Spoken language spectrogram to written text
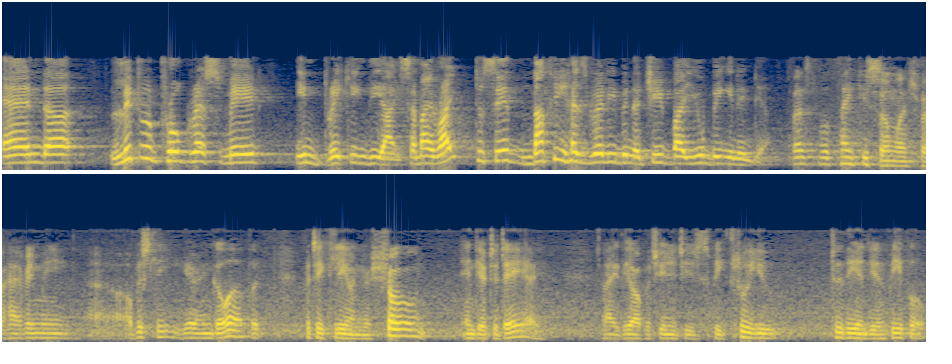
and uh, little progress made in breaking the ice. Am I right to say nothing has really been achieved by you being in India? First of all, thank you so much for having me, uh, obviously here in Goa, but particularly on your show, India Today. I like the opportunity to speak through you to the Indian people.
